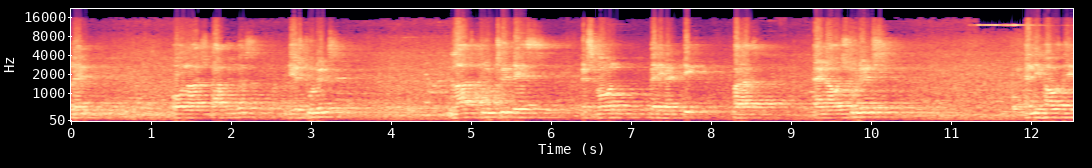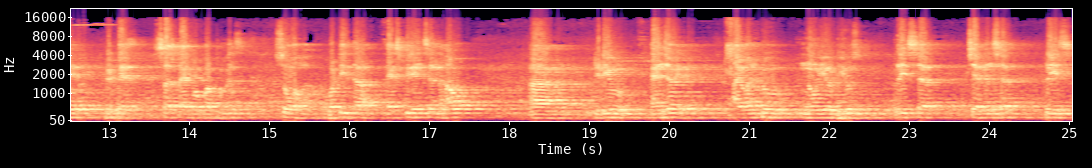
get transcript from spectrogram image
all our staff members, dear students, last two, three days, it's gone very hectic for us. And our students, anyhow they prepare such type of performance. So what is the experience and how uh, did you enjoy? I want to know your views. Please sir, chairman sir, please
